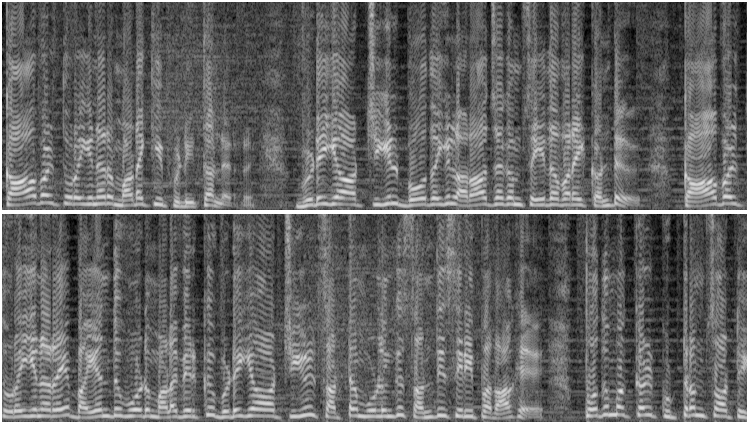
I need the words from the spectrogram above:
காவல்துறையினர் மடக்கி பிடித்தனர். விடிய ஆட்சியில் போதையில் அராஜகம் செய்தவரை கண்டு காவல்துறையினரே பயந்து ஓடும் அளவிற்கு விடிய ஆட்சியில் சட்டம் ஒழுங்கு சந்தி சிரிப்பதாக பொதுமக்கள் குற்றம் சாட்டி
